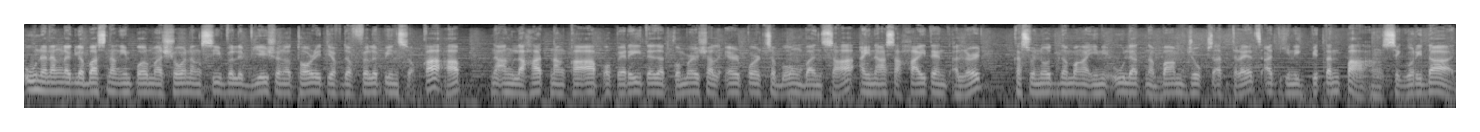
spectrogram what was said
Una nang naglabas ng impormasyon ng Civil Aviation Authority of the Philippines o CAAP na ang lahat ng CAAP-operated at commercial airport sa buong bansa ay nasa heightened alert kasunod ng mga iniulat na bomb jokes at threats at hinigpitan pa ang seguridad.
